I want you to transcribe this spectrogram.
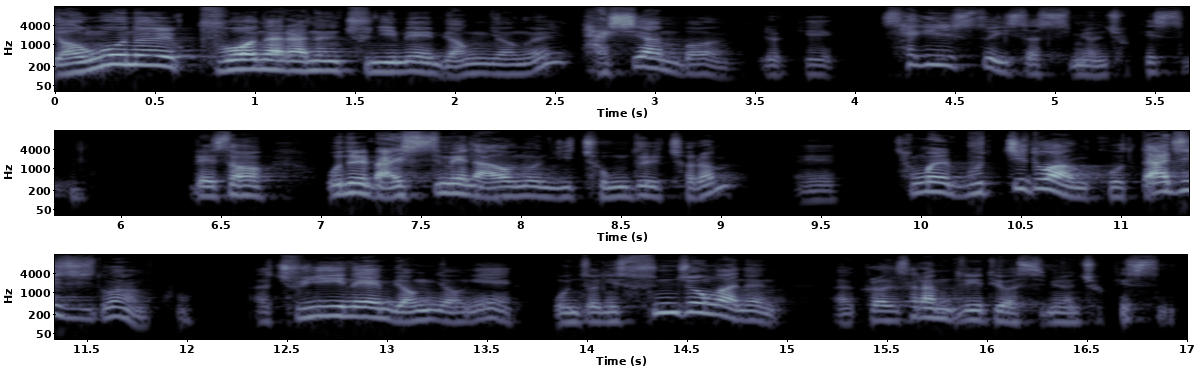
영혼을 구원하라는 주님의 명령을 다시 한번 이렇게 새길 수 있었으면 좋겠습니다. 그래서 오늘 말씀에 나오는 이 종들처럼 예, 정말 묻지도 않고 따지지도 않고 아, 주인의 명령에 온전히 순종하는 아, 그런 사람들이 되었으면 좋겠습니다.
